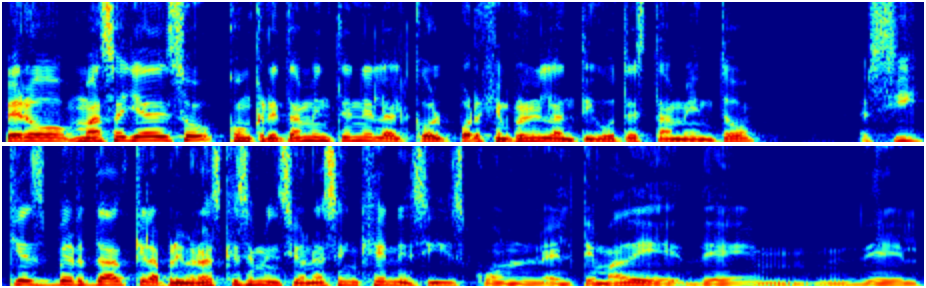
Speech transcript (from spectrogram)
Pero más allá de eso, concretamente en el alcohol, por ejemplo, en el Antiguo Testamento, sí que es verdad que la primera vez que se menciona es en Génesis con el tema de, de,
